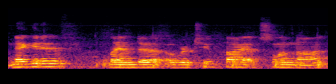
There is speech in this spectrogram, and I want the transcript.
negative lambda over 2 pi epsilon naught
